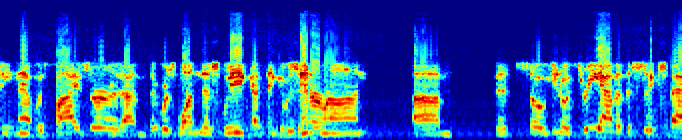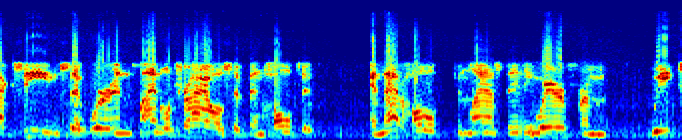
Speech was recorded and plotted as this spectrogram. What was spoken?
seen that with Pfizer. Um, there was one this week, I think it was Interon. Um, that so you know three out of the six vaccines that were in final trials have been halted, and that halt can last anywhere from weeks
